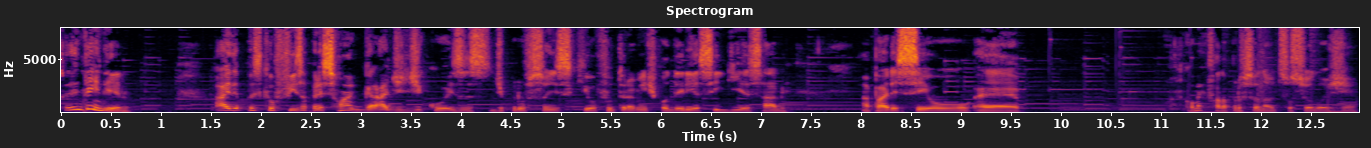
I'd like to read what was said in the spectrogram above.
vocês entenderam. Aí depois que eu fiz, apareceu uma grade de coisas, de profissões que eu futuramente poderia seguir, sabe? Apareceu. É... Como é que fala profissional de sociologia?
